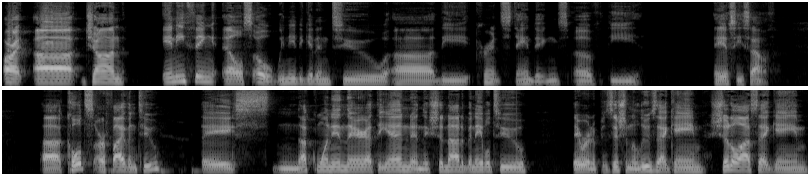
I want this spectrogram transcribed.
All right, uh, John. Anything else? Oh, we need to get into uh, the current standings of the AFC South. Uh, Colts are five and two. They snuck one in there at the end, and they should not have been able to. They were in a position to lose that game, should have lost that game.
